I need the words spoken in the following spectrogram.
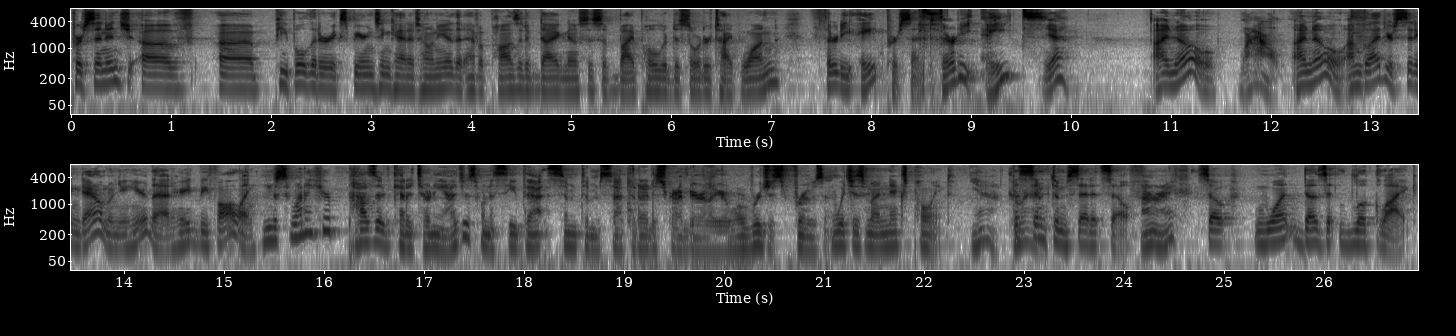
Percentage of uh, people that are experiencing catatonia that have a positive diagnosis of bipolar disorder type 1, 38%. Thirty-eight. Yeah. I know. Wow. I know. I'm glad you're sitting down when you hear that. or He'd be falling. Just when I hear positive catatonia, I just want to see that symptom set that I described earlier, where we're just frozen. Which is my next point. Yeah, The ahead. symptom set itself. All right. So, what does it look like?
